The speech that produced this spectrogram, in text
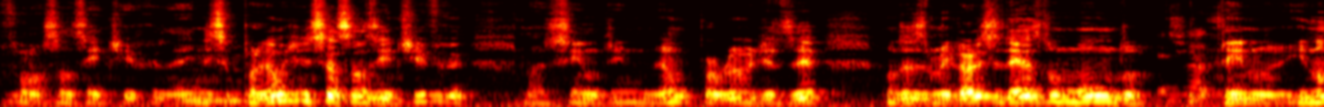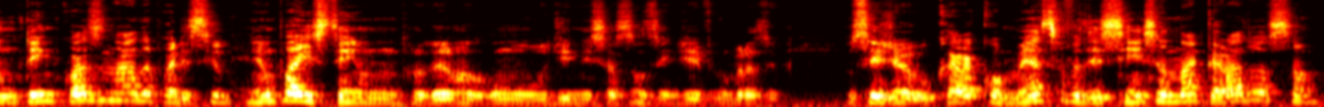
formação científica. Né? Uhum. O programa de iniciação científica, mas assim, não tem nenhum problema de dizer, uma das melhores ideias do mundo. Tem no, e não tem quase nada parecido. Nenhum país tem um programa como o de iniciação científica no Brasil. Ou seja, o cara começa a fazer ciência na graduação.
